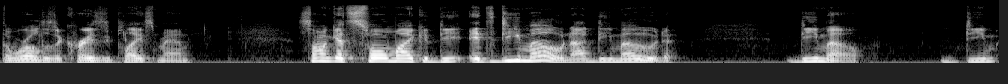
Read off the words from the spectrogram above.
The world is a crazy place, man. Someone gets swole D- It's demo, not demode. Demo. Dem-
